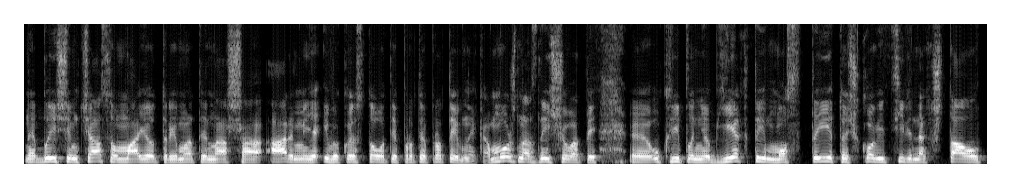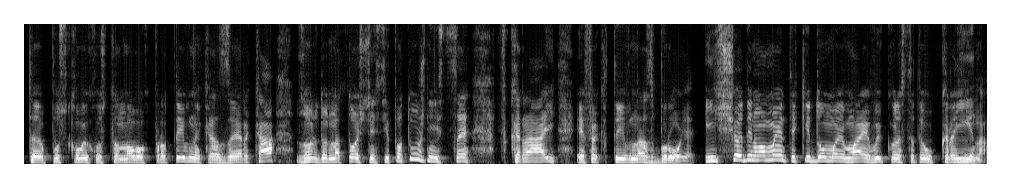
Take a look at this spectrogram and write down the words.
найближчим часом має отримати наша армія і використовувати проти противника. Можна знищувати е, укріплені об'єкти, мости, точкові цілі на кшталт пускових установок противника, ЗРК з огляду на точність і потужність. Це вкрай ефективна зброя. І ще один момент, який думаю, має використати Україна.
